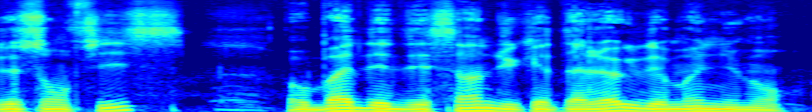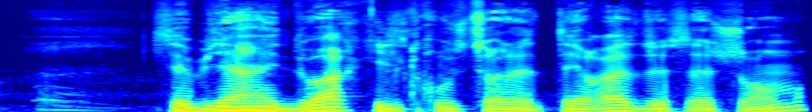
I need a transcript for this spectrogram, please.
de son fils au bas des dessins du catalogue de monuments. C'est bien Édouard qu'il trouve sur la terrasse de sa chambre,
